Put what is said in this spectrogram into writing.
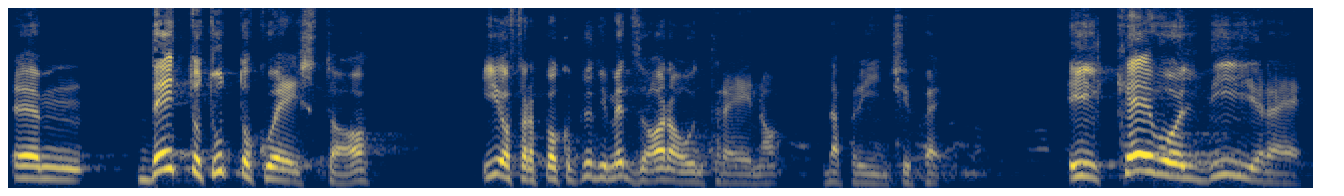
Ehm, detto tutto questo, io fra poco più di mezz'ora ho un treno da Principe, il che vuol dire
